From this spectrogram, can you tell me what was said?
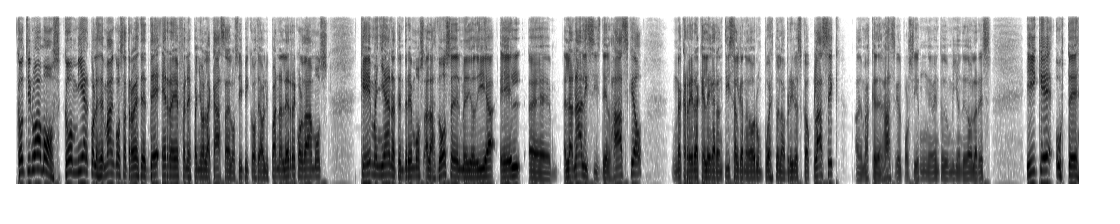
Continuamos con miércoles de mangos a través de DRF en español, la casa de los hípicos de habla hispana. Les recordamos que mañana tendremos a las 12 del mediodía el, eh, el análisis del Haskell, una carrera que le garantiza al ganador un puesto en la Breeders' Cup Classic, además que del Haskell por sí es un evento de un millón de dólares, y que usted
